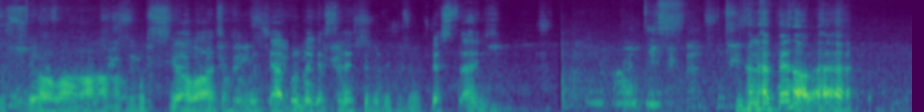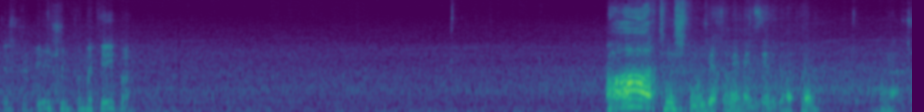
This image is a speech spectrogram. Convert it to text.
Musiala, Musiala. Sonra biz yani burada göster, hepsi burada yüzümüz göster. yüz- Then footy Nə penal keeper. Aa atmışdım yakına mezleri bakalım. Ama yaxşı.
